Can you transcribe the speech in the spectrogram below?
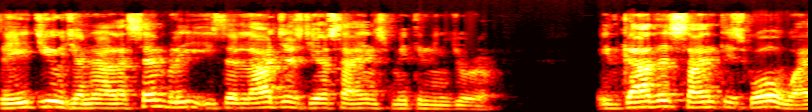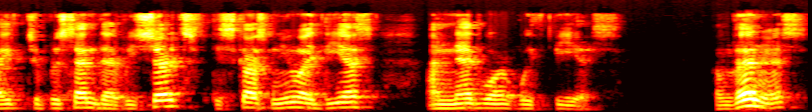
The EGU General Assembly is the largest geoscience meeting in Europe. It gathers scientists worldwide to present their research, discuss new ideas, and network with peers. Conveners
